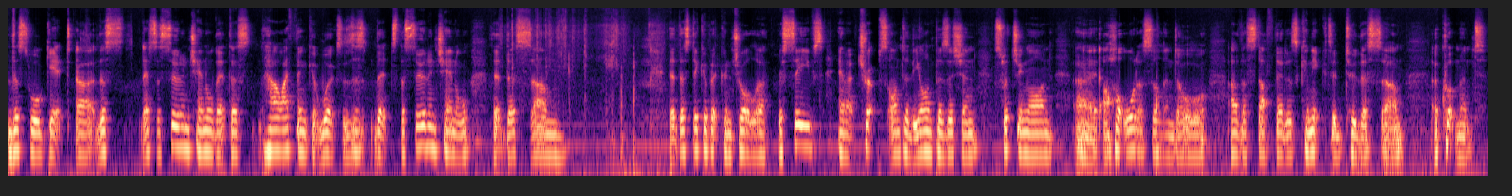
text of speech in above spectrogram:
this will get. Uh, this that's a certain channel that this. How I think it works is this, that's the certain channel that this um, that this Decabit controller receives and it trips onto the on position, switching on uh, a hot water cylinder or other stuff that is connected to this um, equipment.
